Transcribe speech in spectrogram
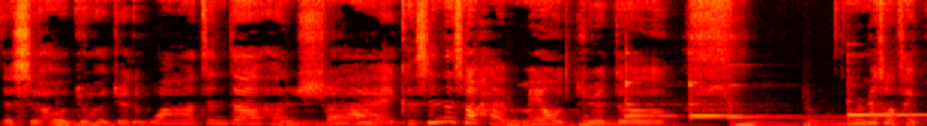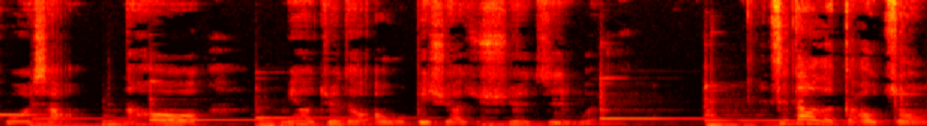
那时候就会觉得哇，真的很帅。可是那时候还没有觉得，因为那时候才国小，然后没有觉得哦，我必须要去学日文。是到了高中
